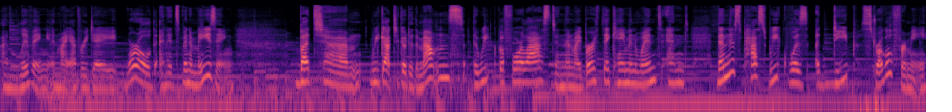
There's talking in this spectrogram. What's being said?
I'm living in my everyday world, and it's been amazing. But um, we got to go to the mountains the week before last, and then my birthday came and went, and then this past week was a deep struggle for me.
